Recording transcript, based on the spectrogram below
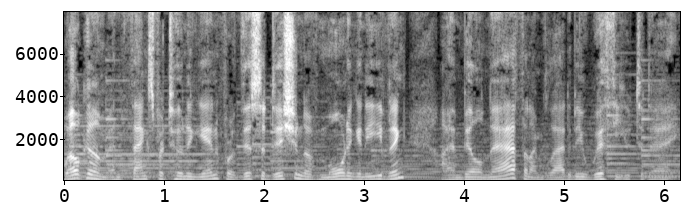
Welcome and thanks for tuning in for this edition of Morning and Evening. I am Bill Neff and I'm glad to be with you today.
